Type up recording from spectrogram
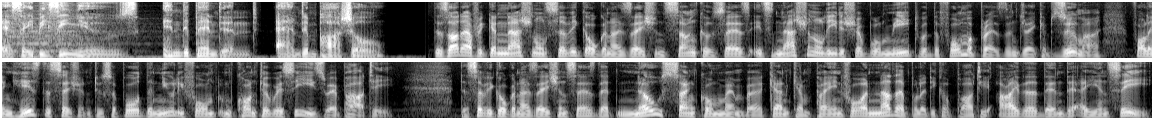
SABC News, independent and impartial. The South African National Civic Organization SANCO says its national leadership will meet with the former president Jacob Zuma following his decision to support the newly formed Umkhonto weSizwe party. The civic organization says that no SANCO member can campaign for another political party other than the ANC.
